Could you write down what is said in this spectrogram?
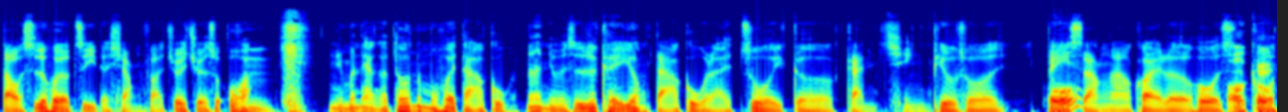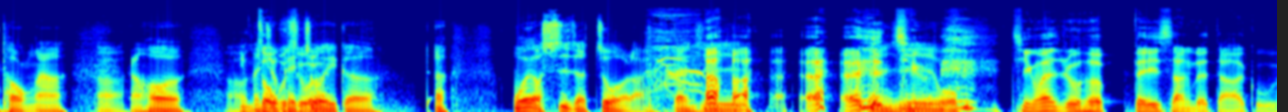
导师会有自己的想法，就会觉得说哇，嗯。你们两个都那么会打鼓，那你们是不是可以用打鼓来做一个感情，譬如说悲伤啊、快乐，或者是沟通啊，啊，然后啊你们就可以做一个呃，我有试着做了，但是但是我 请问如何悲伤的打鼓？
